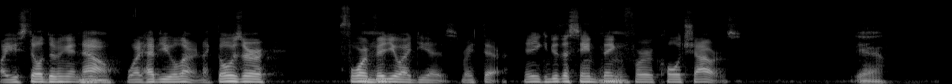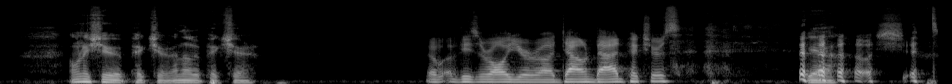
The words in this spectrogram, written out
Are you still doing it now? Mm-hmm. What have you learned? Like those are 4 Mhm. video ideas right there. And you can do the same thing Mhm. for cold showers. Yeah. I want to show you a picture, another picture. These are all your uh, down bad pictures. Yeah. oh shit.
